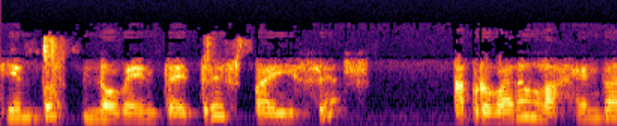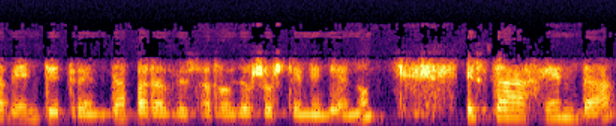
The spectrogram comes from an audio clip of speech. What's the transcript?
193 países aprobaron la Agenda 2030 para el Desarrollo Sostenible. Esta agenda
